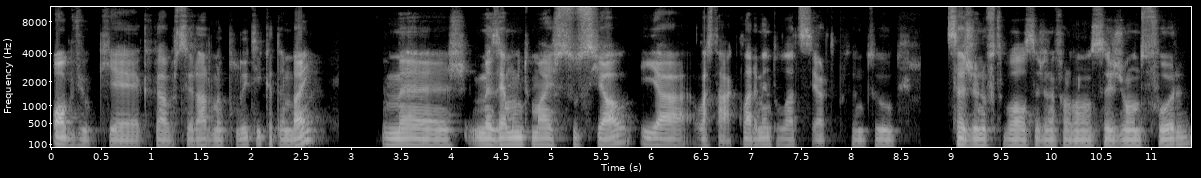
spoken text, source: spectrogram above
óbvio que, é, que acaba por ser arma política também, mas, mas é muito mais social e há, lá está, há claramente o lado certo. Portanto, seja no futebol, seja na Fórmula 1, seja onde for,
